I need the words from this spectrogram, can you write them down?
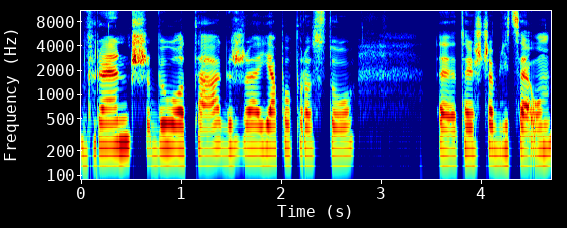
wręcz było tak, że ja po prostu, e, to jeszcze w liceum,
